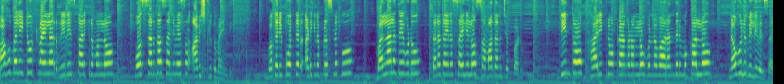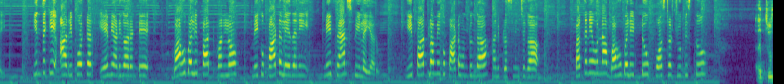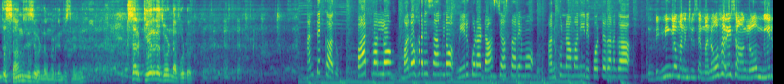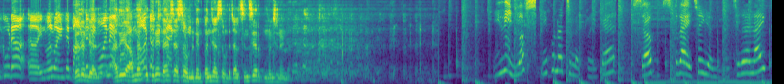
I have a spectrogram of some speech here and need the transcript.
Baahubali two trailer release కార్యక్రమంలో ఓ సరదా సన్నివేశం ఆవిష్కృతమైంది. ఒక రిపోర్టర్ అడిగిన ప్రశ్నకు బల్లాల దేవుడు తనదైన శైలిలో సమాధానం చెప్పాడు. దీంతో కార్యక్రమ ప్రాంగణంలో ఉన్న వారందరి ముఖాల్లో నవ్వులు వెల్లివిరిశాయి. ఇంతకీ ఆ రిపోర్టర్ ఏమి అడిగారంటే బాహుబలి పార్ట్ వన్లో మీకు పాట లేదని మీ ఫ్యాన్స్ ఫీల్ అయ్యారు. ఈ పార్ట్లో మీకు పాట ఉంటుందా? అని ప్రశ్నించగా పక్కనే ఉన్న బాహుబలి టూ పోస్టర్ చూపిస్తూ అది చూస్తే సాంగ్స్ చేసేవాళ్ళు ఉన్నాడు కనిపిస్తున్నాడు. ఒకసారి క్లియర్గా చూడండి ఆ ఫోటో. అంతేకాదు పార్ట్ వన్లో మనోహరి సాంగ్లో మీరు కూడా డాన్స్ చేస్తారేమో అనుకున్నామని రిపోర్టర్ అనగా. బిగినింగ్లో మనం చూసాం మనోహరి సాంగ్లో మీరు కూడా ఇన్వాల్వ్ అయింటే అది- అనే అది అమ్మాయితో తినే డాన్స్ చేస్తూ. ఉండే నేను పని చేస్తూ ఉంటే చాలా సిన్సియర్ మనిషినండి. వీడియోస్ మీకు నచ్చినట్లయితే to your new to the a like.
